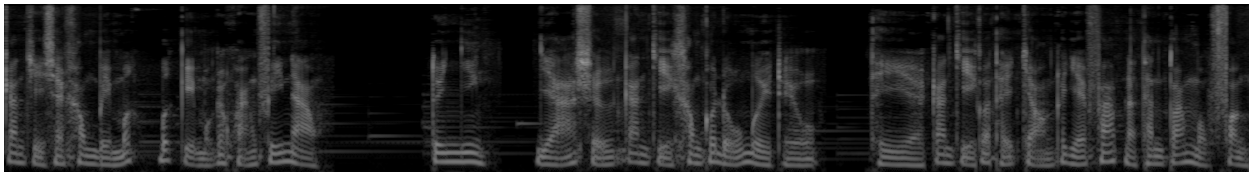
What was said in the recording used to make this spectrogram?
Các anh chị sẽ không bị mất bất kỳ một cái khoản phí nào. Tuy nhiên, giả sử các anh chị không có đủ 10 triệu thì các anh chị có thể chọn cái giải pháp là thanh toán một phần.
